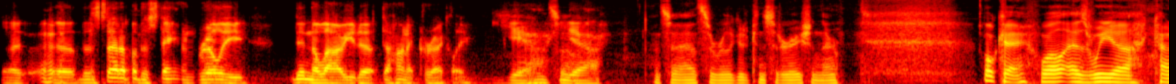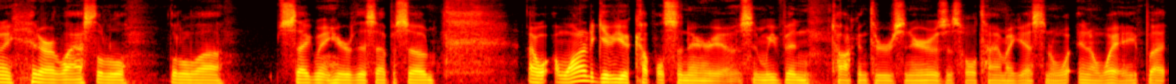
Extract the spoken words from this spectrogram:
but the, the setup of the stand really didn't allow you to, to hunt it correctly. Yeah. That's a, yeah. That's a, that's a really good consideration there. Okay. Well, as we uh, kind of hit our last little little uh, segment here of this episode, I, w- I wanted to give you a couple scenarios, and we've been talking through scenarios this whole time, I guess, in a, in a way. But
